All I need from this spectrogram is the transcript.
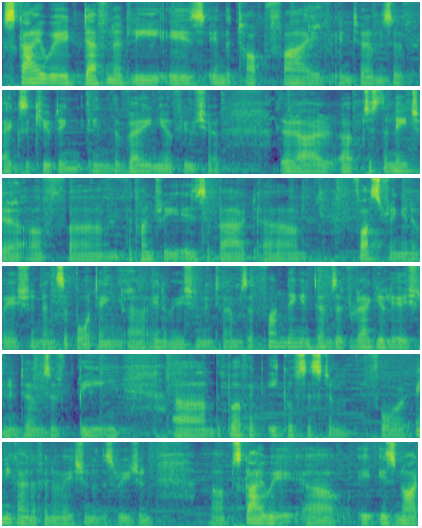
Skyway definitely is in the top five in terms of executing in the very near future. There are uh, just the nature of um, the country is about um, fostering innovation and supporting uh, innovation in terms of funding, in terms of regulation, in terms of being um, the perfect ecosystem for any kind of innovation in this region. Um, Skyway uh, is not,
